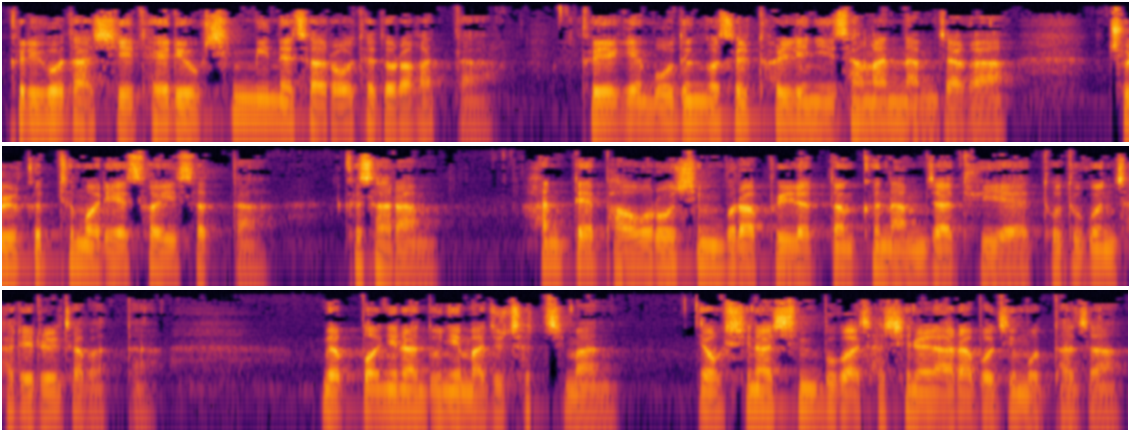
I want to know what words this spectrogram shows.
그리고 다시 대륙 식민회사로 되돌아갔다. 그에게 모든 것을 털린 이상한 남자가 줄 끄트머리에 서 있었다. 그 사람, 한때 바오로 신부라 불렸던 그 남자 뒤에 도둑은 자리를 잡았다. 몇 번이나 눈이 마주쳤지만 역시나 신부가 자신을 알아보지 못하자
